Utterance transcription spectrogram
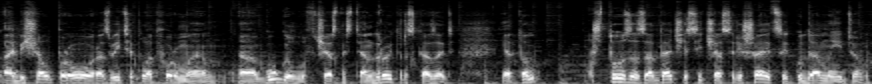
обещал про развитие платформы э, Google, в частности Android, рассказать, и о том, что за задача сейчас решается и куда мы идем.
